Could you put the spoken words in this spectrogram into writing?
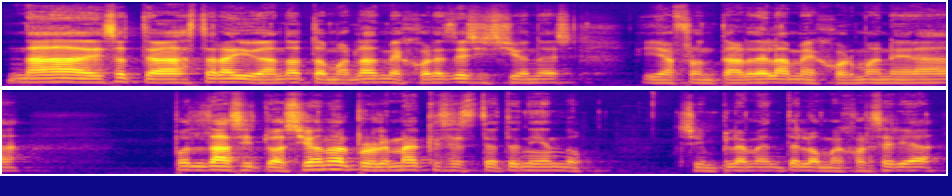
nada de eso te va a estar ayudando a tomar las mejores decisiones y afrontar de la mejor manera pues la situación o el problema que se esté teniendo. Simplemente lo mejor sería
